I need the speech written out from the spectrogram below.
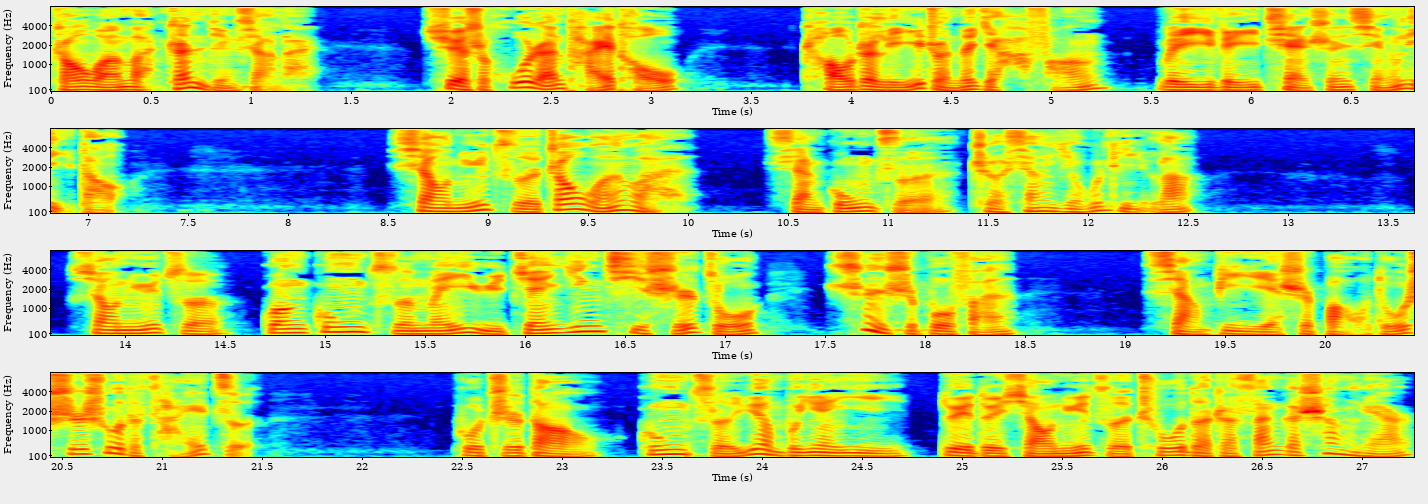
朝婉婉镇定下来，却是忽然抬头，朝着李准的雅房。微微欠身行礼道：“小女子朝婉婉向公子这厢有礼了。小女子观公子眉宇间英气十足，甚是不凡，想必也是饱读诗书的才子。不知道公子愿不愿意对对小女子出的这三个上联？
